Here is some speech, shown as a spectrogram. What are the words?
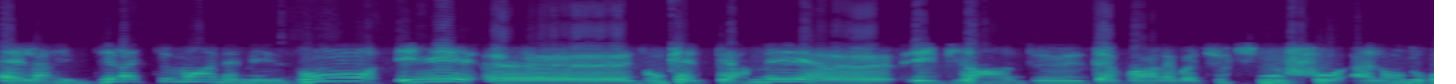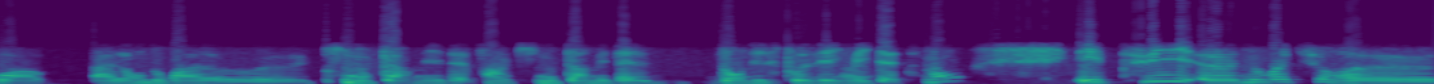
Elle arrive directement à la maison et euh, donc elle permet eh bien de d'avoir la voiture qu'il nous faut à l'endroit à l'endroit euh, qui nous permet enfin qui nous permet d'en disposer immédiatement. Et puis euh, nos voitures euh,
